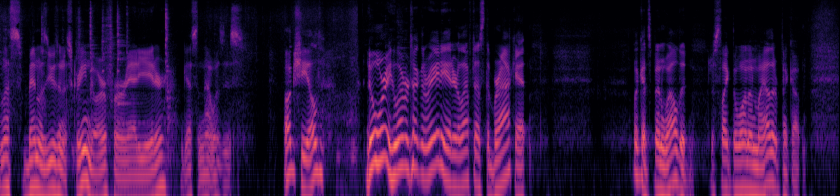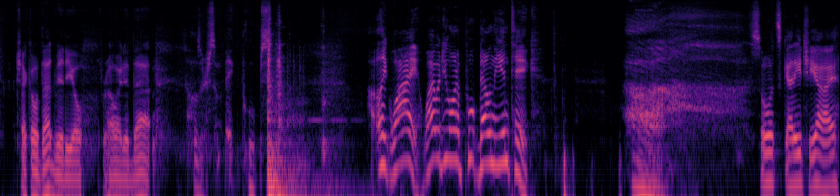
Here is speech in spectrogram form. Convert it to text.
Unless Ben was using a screen door for a radiator. I'm guessing that was his bug shield. Don't worry, whoever took the radiator left us the bracket. Look, it's been welded, just like the one on my other pickup. Check out that video for how I did that. Those are some big poops. Like, why? Why would you want to poop down the intake? so it's got HEI,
